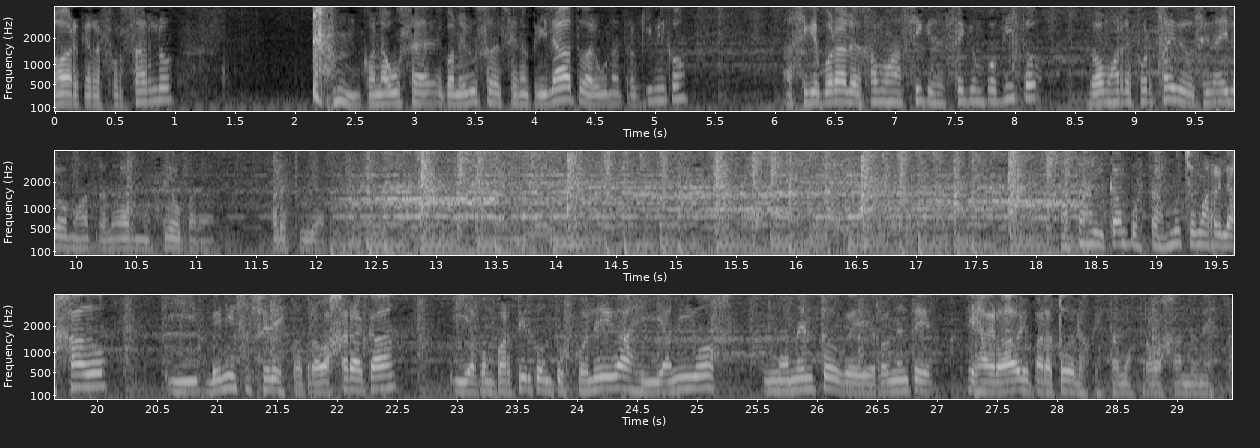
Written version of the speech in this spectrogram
va a haber que reforzarlo con, el uso de cianocrilato o algún otro químico. Así que por ahora lo dejamos así, que se seque un poquito, lo vamos a reforzar y de ahí lo vamos a trasladar al museo para, para estudiar. Estás en el campo, estás mucho más relajado y venís a hacer esto, a trabajar acá y a compartir con tus colegas y amigos un momento que realmente es agradable para todos los que estamos trabajando en esto.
